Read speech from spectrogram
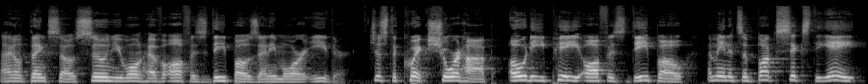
I don't think so. Soon you won't have Office Depots anymore either. Just a quick short hop. ODP Office Depot. I mean, it's a buck 68.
